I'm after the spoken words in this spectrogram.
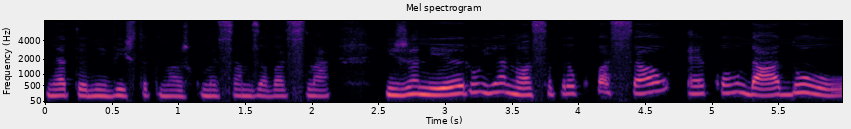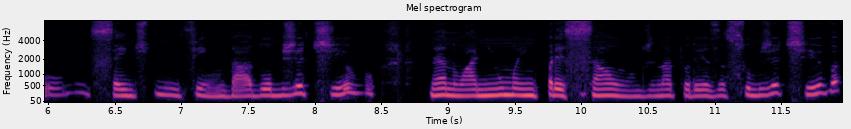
né, tendo em vista que nós começamos a vacinar em janeiro, e a nossa preocupação é com um dado, sem, enfim, um dado objetivo, né, não há nenhuma impressão de natureza subjetiva,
